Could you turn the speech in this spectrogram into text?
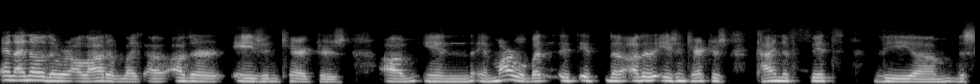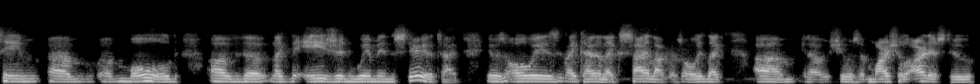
And I know there were a lot of like uh, other Asian characters um, in in Marvel, but it, it the other Asian characters kind of fit the um the same um uh, mold of the like the asian women stereotype it was always like kind of like Psylocke. It was always like um you know she was a martial artist who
